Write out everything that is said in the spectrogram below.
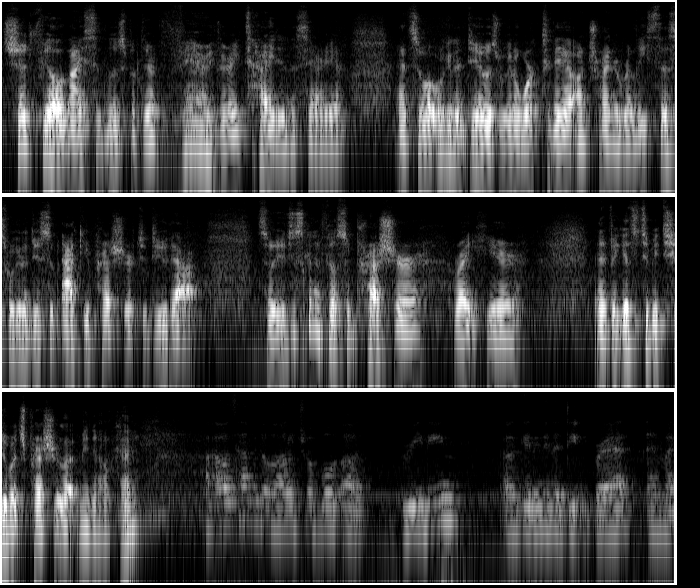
should feel nice and loose, but they're very, very tight in this area. And so what we're going to do is we're going to work today on trying to release this. We're going to do some acupressure to do that. So you're just going to feel some pressure right here. And if it gets to be too much pressure, let me know, okay? I was having a lot of trouble uh, breathing, uh, getting in a deep breath, and my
